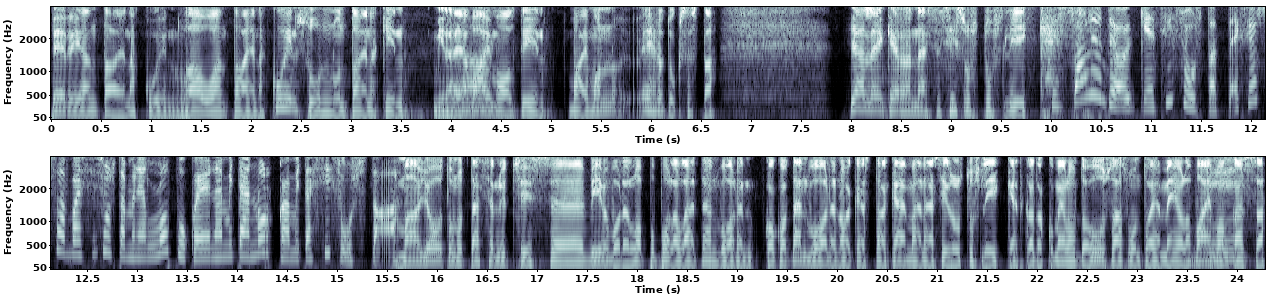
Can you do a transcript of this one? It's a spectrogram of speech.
perjantaina kuin lauantaina kuin sunnuntainakin. Minä ja vaimo oltiin vaimon ehdotuksesta jälleen kerran näissä sisustusliikkeissä. Siis paljon te oikein sisustatte. Eikö jossain vaiheessa sisustaminen lopu, kun ei enää mitään nurkkaa, mitä sisustaa? Mä oon joutunut tässä nyt siis viime vuoden loppupuolella ja tämän vuoden, koko tämän vuoden oikeastaan käymään nämä sisustusliikkeet. Kato, kun meillä on tuo uusi asunto ja me ei olla vaimon Niin. kanssa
